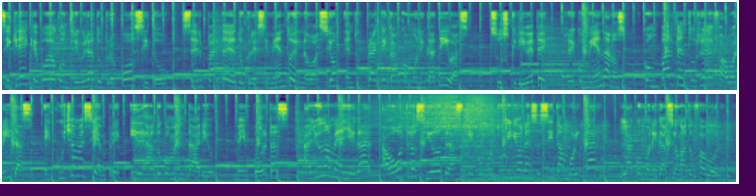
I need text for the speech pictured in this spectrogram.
Si crees que puedo contribuir a tu propósito, ser parte de tu crecimiento e innovación en tus prácticas comunicativas, suscríbete, recomiéndanos, comparte en tus redes favoritas, escúchame siempre y deja tu comentario. ¿Me importas? Ayúdame a llegar a otros y otras que como tú y yo necesitan volcar la comunicación a tu favor.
